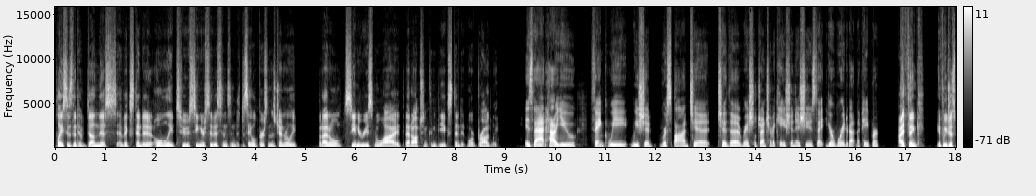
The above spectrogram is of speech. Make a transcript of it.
places that have done this have extended it only to senior citizens and disabled persons generally. But I don't see any reason why that option can be extended more broadly. Is that how you think we we should respond to to the racial gentrification issues that you're worried about in the paper? I think if we just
